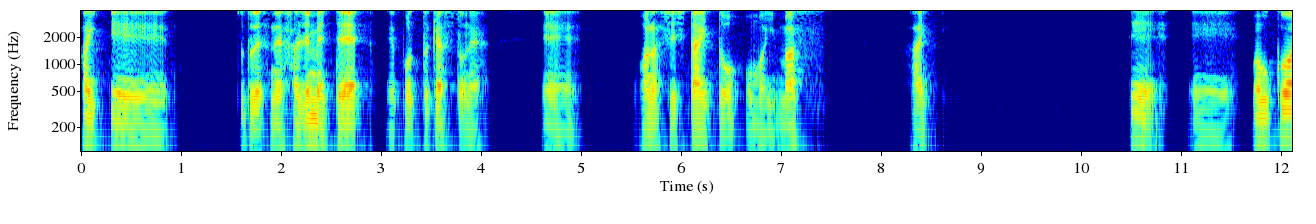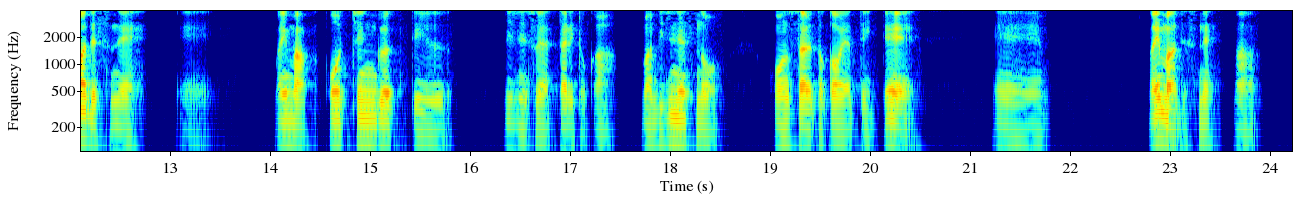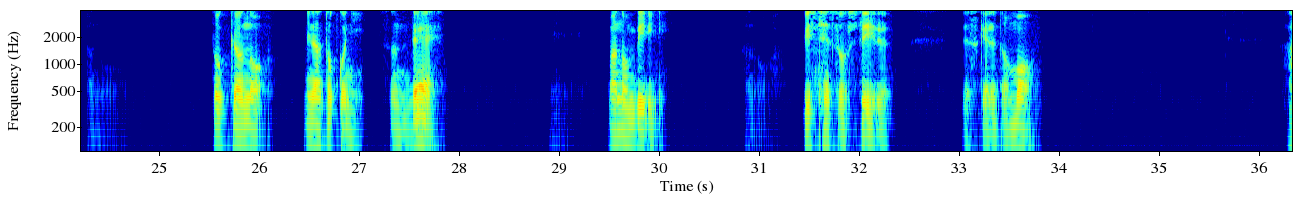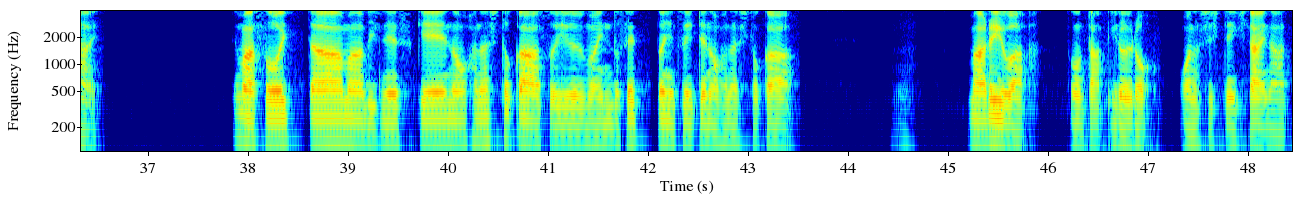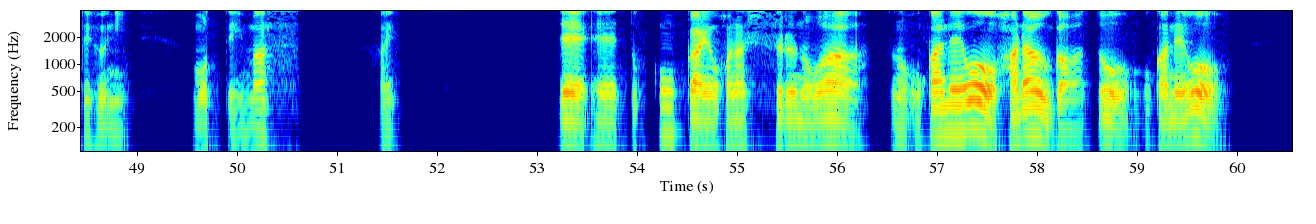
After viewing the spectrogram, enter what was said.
はい、えー、ちょっとですね、初めて、えー、ポッドキャストね、えー、お話ししたいと思います。はい。で、えーまあ、僕はですね、えーまあ、今、コーチングっていうビジネスをやったりとか、まあ、ビジネスのコンサルとかをやっていて、えーまあ、今はですね、まあ、あの東京の港区に住んで、まあのんびりあのビジネスをしているんですけれども、はい。でまあそういったまあビジネス系の話とか、そういうマインドセットについてのお話とか、うん、まああるいはその他いろいろお話ししていきたいなというふうに思っています。はい。で、えっ、と、今回お話しするのは、そのお金を払う側とお金を、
